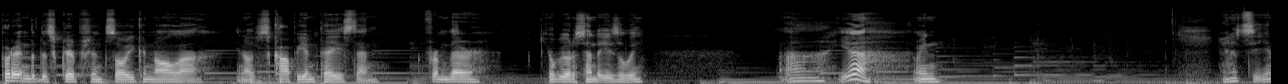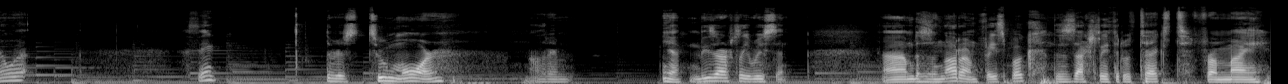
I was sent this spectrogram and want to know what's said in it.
put it in the description so you can all uh, you know just copy and paste and from there you'll be able to send it easily. Uh, yeah, I mean, let's see. You know what? I think there's two more. Now that I'm yeah, these are actually recent. Um, this is not on Facebook. This is actually through text from my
